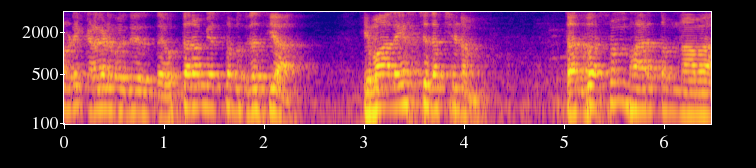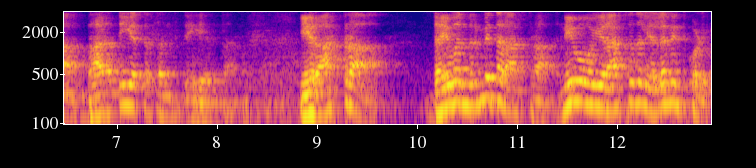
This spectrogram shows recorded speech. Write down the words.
ನೋಡಿ ಕೆಳಗಡೆ ಬರೆದಿರುತ್ತೆ, ಉತ್ತರಂ ಯತ್ ಸಮುದ್ರಸ್ಯ, ಹಿಮಾಲಯಶ್ಚ ದಕ್ಷಿಣಂ, ತದ್ವರ್ಷಂ ಭಾರತಂ ನಾಮ ಭಾರತೀಯತ ಸಂತತಿ ಅಂತ. ಈ ರಾಷ್ಟ್ರ ದೈವ ನಿರ್ಮಿತ ರಾಷ್ಟ್ರ. ನೀವು ಈ ರಾಷ್ಟ್ರದಲ್ಲಿ ಎಲ್ಲ ನಿಂತ್ಕೊಳ್ಳಿ.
